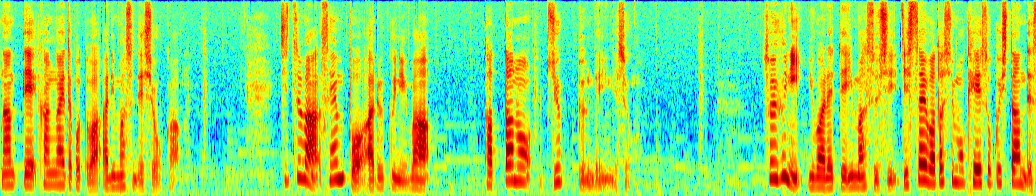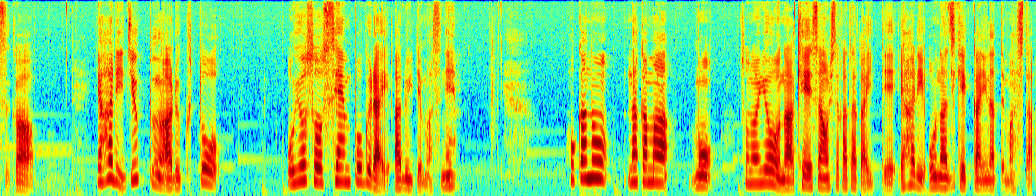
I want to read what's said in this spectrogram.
なんて考えたことはありますでしょうか？実は1000歩歩くにはたったの10分でいいんですよ。そういうふうに言われていますし実際私も計測したんですがやはり10分歩くとおよそ1000歩ぐらい歩いてますね。他の仲間もそのような計算をした方がいてやはり同じ結果になってました。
